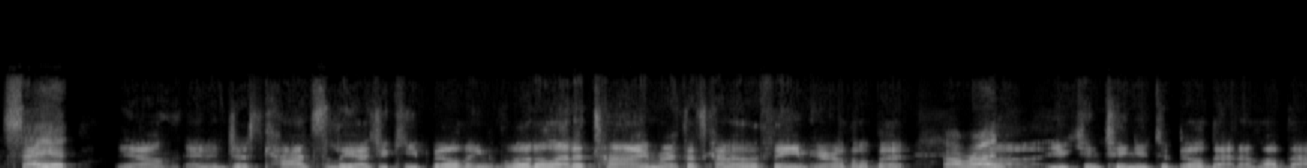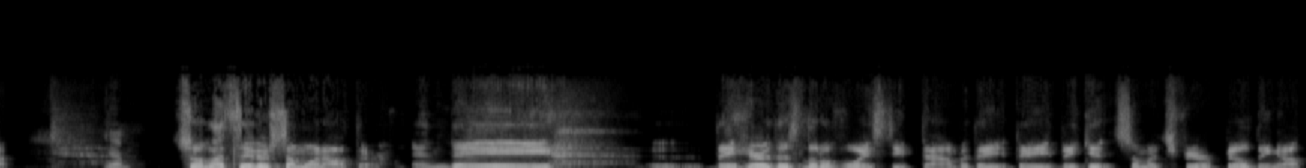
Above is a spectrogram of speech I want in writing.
Say it you know, and it just constantly as you keep building little at a time, right? That's kind of the theme here a little bit. All right. Uh, you continue to build that, and I love that. Yeah. So let's say there's someone out there, and they they hear this little voice deep down, but they they they get so much fear building up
